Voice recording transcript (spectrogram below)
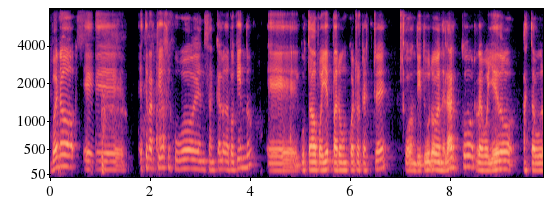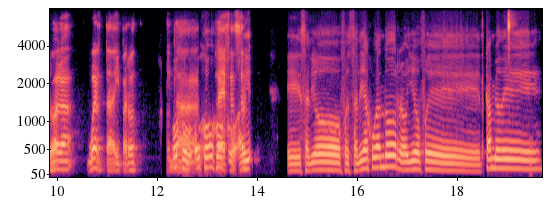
bueno, eh, este partido se jugó en San Carlos de Apoquindo. Eh, Gustavo Poyet para un 4-3-3 con Dituro en el arco, Rebolledo hasta Buruaga, Huerta y Parot. ojo, ojo, ojo, ojo. Ahí, salió, fue salida jugando, Rebolledo fue el cambio de,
